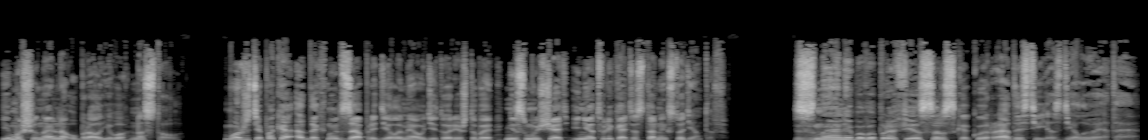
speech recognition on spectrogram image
и машинально убрал его на стол. Можете пока отдохнуть за пределами аудитории, чтобы не смущать и не отвлекать остальных студентов. Знали бы вы, профессор, с какой радостью я сделаю это.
